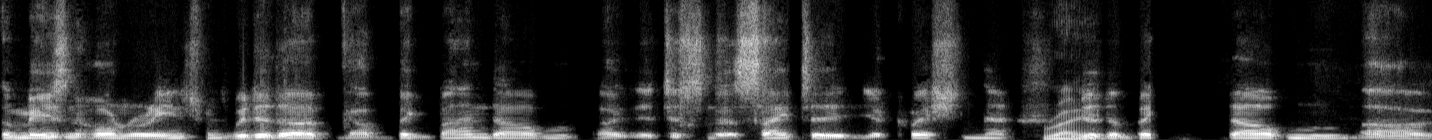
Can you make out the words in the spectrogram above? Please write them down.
amazing horn arrangements. We did a, a big band album, uh, just an aside to your question there. Right. We did a big album uh,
